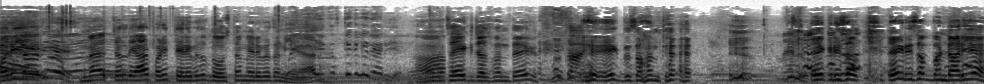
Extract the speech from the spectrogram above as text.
परी मैं चल यार परी तेरे पे तो दोस्त है मेरे पे तो नहीं है यार। हाँ। से एक जसवंत है एक- एक दुशांत है। एक ऋषभ एक ऋषभ भंडारी है।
